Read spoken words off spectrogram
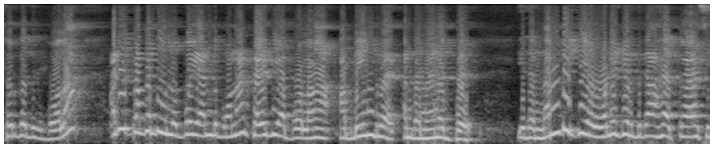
சொர்க்கத்துக்கு போலாம் அதே பக்கத்து உள்ள போய் இறந்து போனா கழுதியா போலாம் அப்படின்ற அந்த நினைப்பு. இத நம்பிக்கையை உடைக்கிறதுக்காக காசி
